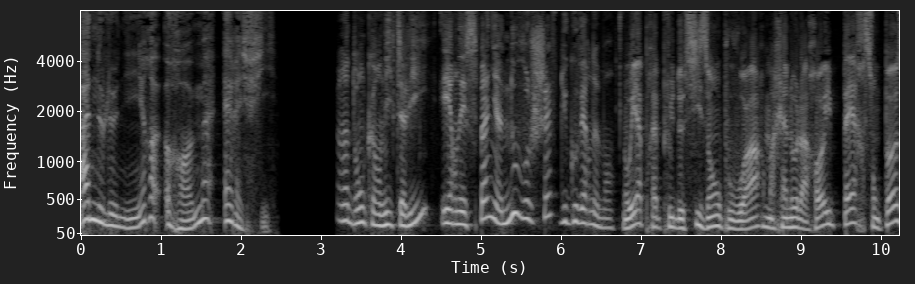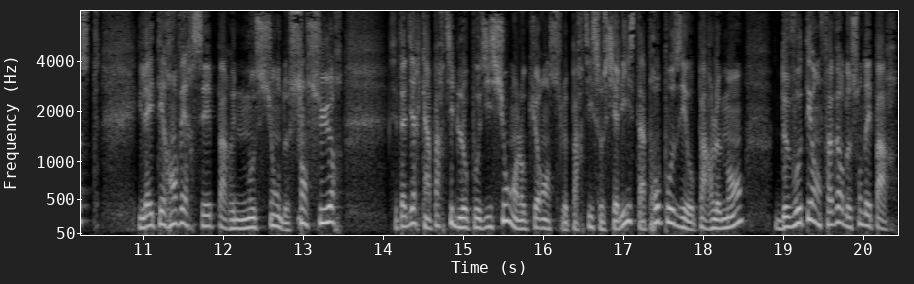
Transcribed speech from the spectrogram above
Anne Lenir, Rome, RFI. Donc en Italie et en Espagne, un nouveau chef du gouvernement. Oui, après plus de six ans au pouvoir, Mariano Rajoy perd son poste. Il a été renversé par une motion de censure c'est-à-dire qu'un parti de l'opposition, en l'occurrence le Parti socialiste, a proposé au Parlement de voter en faveur de son départ.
